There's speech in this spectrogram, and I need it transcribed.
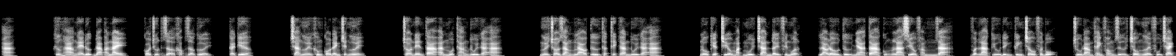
A. Khương hà nghe được đáp án này, có chút dở khóc dở cười, cái kia, cha ngươi không có đánh chết ngươi, cho nên ta ăn một tháng đùi gà a. Ngươi cho rằng lão tử thật thích ăn đùi gà a nô kiệt triều mặt mũi tràn đầy phiên muộn, lao đầu tử nhà ta cũng là siêu phẩm giả, vẫn là cựu đỉnh kinh châu phân bộ, chú đàm thành phòng giữ chỗ người phụ trách.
